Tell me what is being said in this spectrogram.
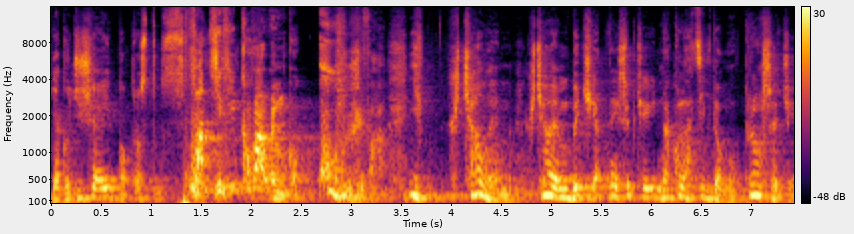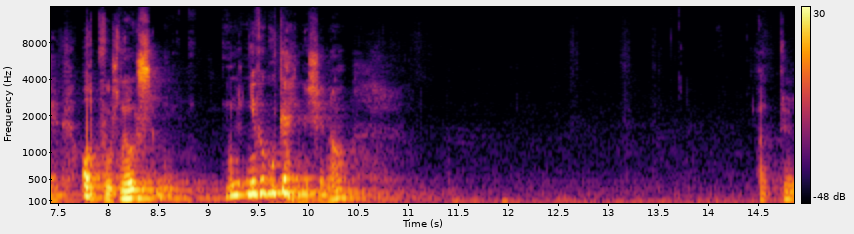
Ja go dzisiaj po prostu spacyfikowałem go, kurwa! I chciałem, chciałem być jak najszybciej na kolacji w domu. Proszę cię, otwórz, no już nie wygłupiajmy się, no. A ty,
